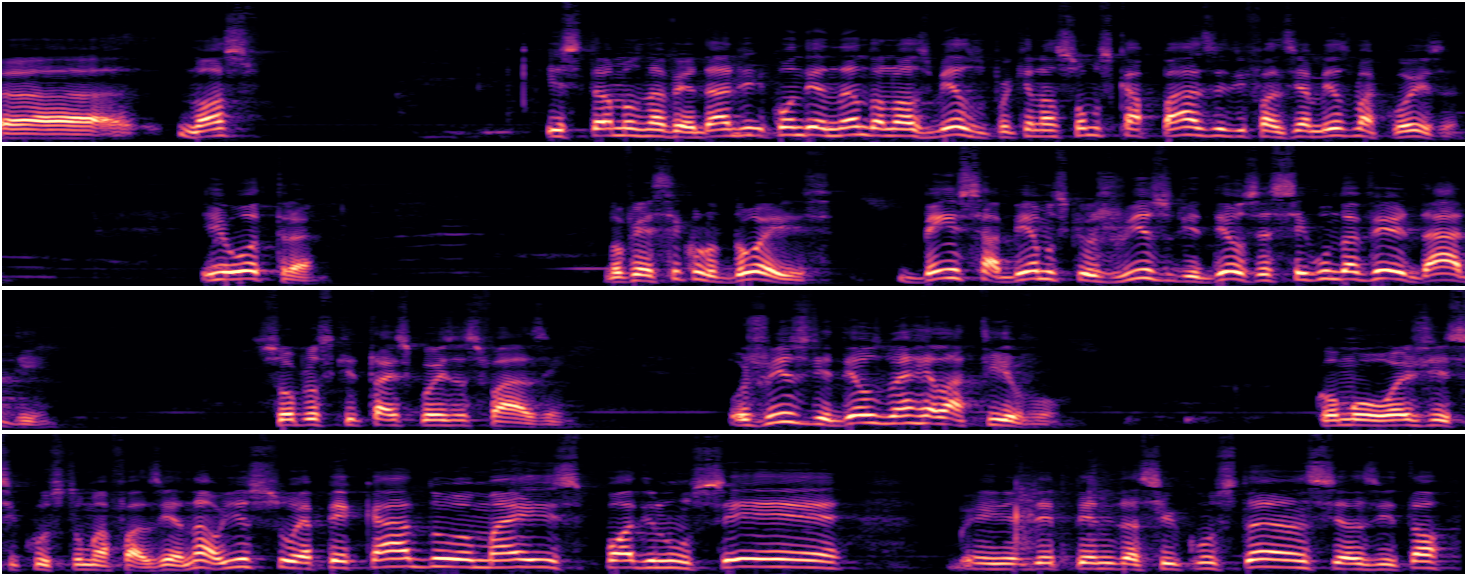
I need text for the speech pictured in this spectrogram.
uh, nós estamos, na verdade, condenando a nós mesmos, porque nós somos capazes de fazer a mesma coisa. E outra, no versículo 2, bem sabemos que o juízo de Deus é segundo a verdade sobre os que tais coisas fazem. O juízo de Deus não é relativo, como hoje se costuma fazer. Não, isso é pecado, mas pode não ser, depende das circunstâncias e tal.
